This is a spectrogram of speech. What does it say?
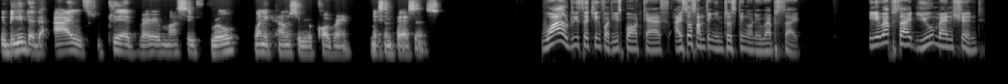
we believe that the eye will play a very massive role when it comes to recovering missing persons. While researching for this podcast, I saw something interesting on your website. In your website, you mentioned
